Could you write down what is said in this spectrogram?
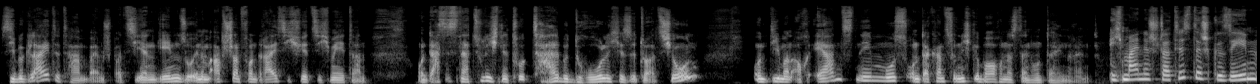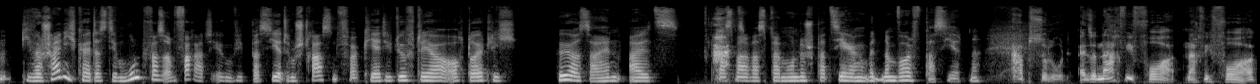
sie begleitet haben beim Spazierengehen, so in einem Abstand von 30, 40 Metern. Und das ist natürlich eine total bedrohliche Situation und die man auch ernst nehmen muss. Und da kannst du nicht gebrauchen, dass dein Hund dahin rennt. Ich meine, statistisch gesehen, die Wahrscheinlichkeit, dass dem Hund was am Fahrrad irgendwie passiert im Straßenverkehr, die dürfte ja auch deutlich höher sein als dass mal was beim Hundespaziergang mit einem Wolf passiert, ne? Absolut. Also nach wie vor, nach wie vor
